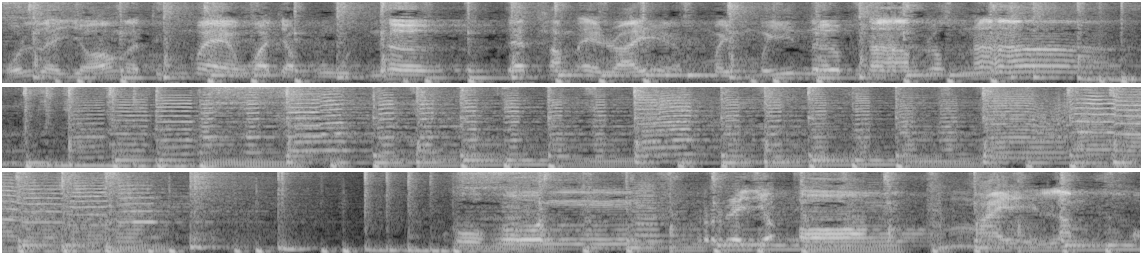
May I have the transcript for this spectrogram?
คนระยองถึงแม้ว่าจะพูดเนอแต่ทำไอ้ไรไม่มีเนิบนามหรอกนะ คนระยองไม่ลำพ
